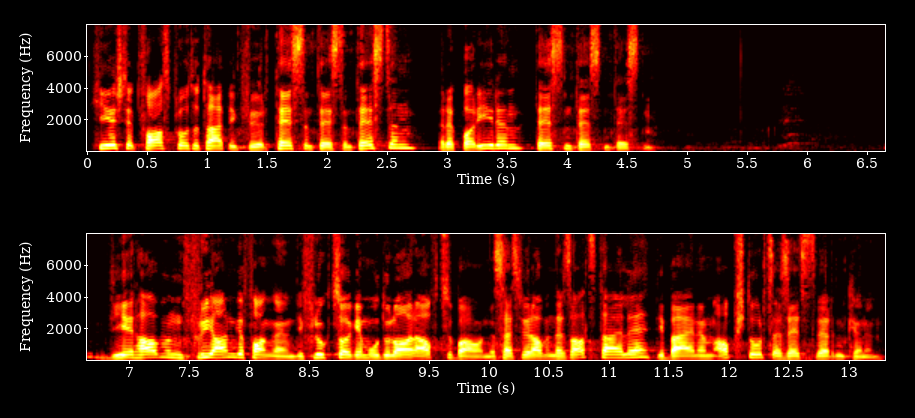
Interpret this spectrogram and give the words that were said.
Hier steht Fast Prototyping für testen, testen, testen, reparieren, testen, testen, testen. Wir haben früh angefangen, die Flugzeuge modular aufzubauen. Das heißt, wir haben Ersatzteile, die bei einem Absturz ersetzt werden können.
